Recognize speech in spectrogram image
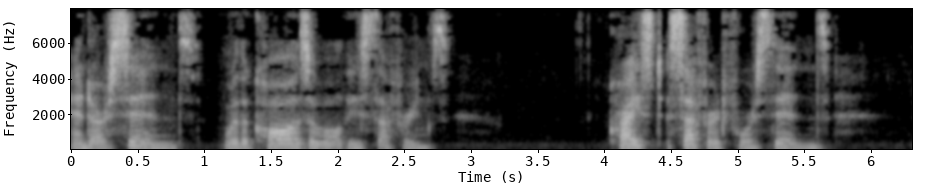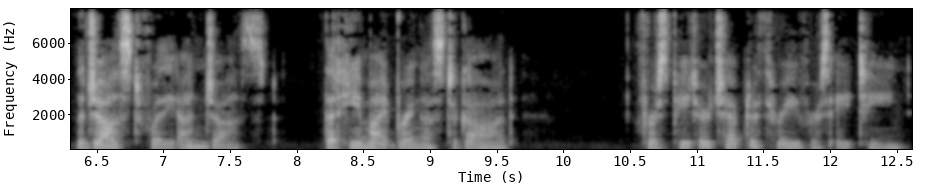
and our sins were the cause of all these sufferings. Christ suffered for sins, the just for the unjust, that He might bring us to God. (1 Peter iii. 18.)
